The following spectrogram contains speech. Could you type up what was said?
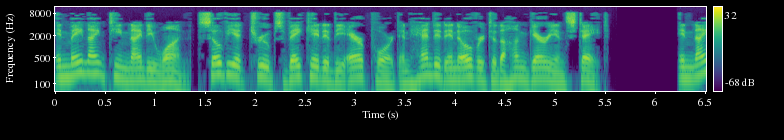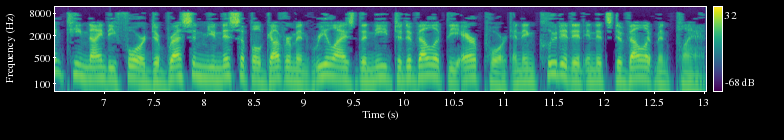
In May 1991, Soviet troops vacated the airport and handed in over to the Hungarian state. In 1994 Debrecen municipal government realized the need to develop the airport and included it in its development plan.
